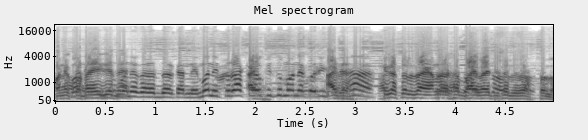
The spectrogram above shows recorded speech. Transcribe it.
অনেক কথা হয়ে গেছে। মনে করার দরকার নেই। মানে তোরা কেউ কিছু মনে করিস না, আচ্ছা। হ্যাঁ। ঠিক আছে চলো যাই আমরা সব ভাই ভাই চলো যাও, চলো.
